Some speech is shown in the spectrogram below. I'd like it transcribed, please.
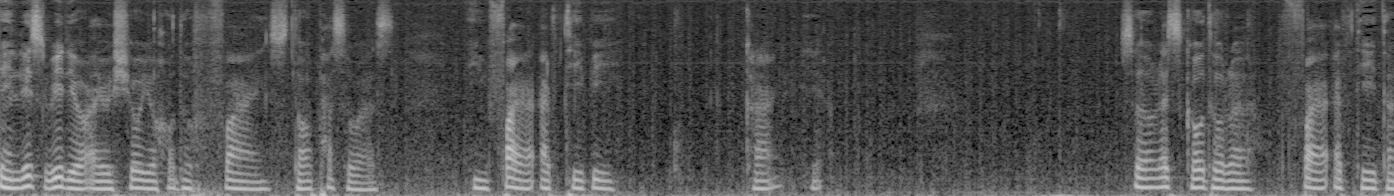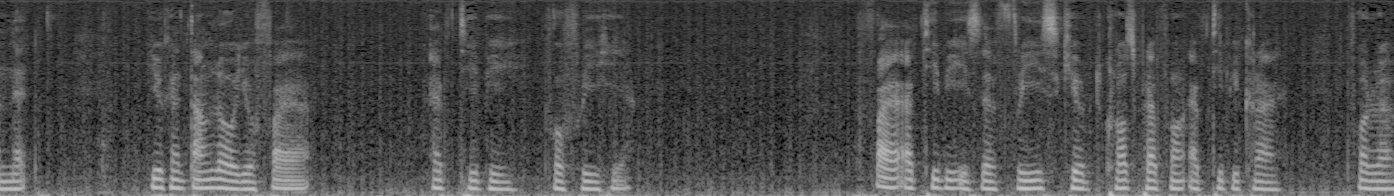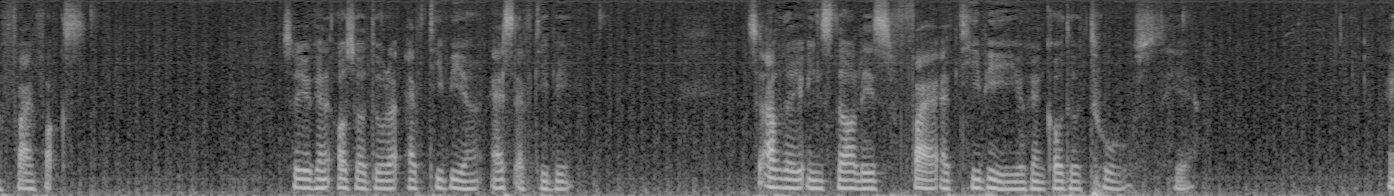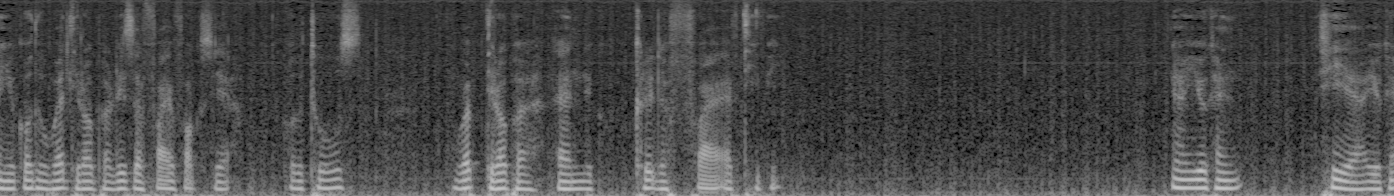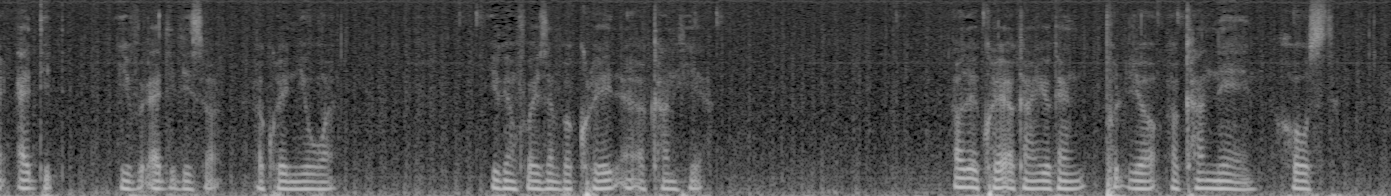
In this video, I will show you how to find store passwords in Fire FTP client here. So let's go to the fireftp.net. You can download your Fire FTP for free here. Fire FTP is a free secure cross-platform FTP client for the Firefox. So you can also do the FTP and uh, SFTP. So after you install this Fire FTP, you can go to Tools here. And you go to Web Developer, this is Firefox here. Go to Tools, Web Developer, and click the Fire FTP. And you can, here, you can edit. If you edit this one, or create new one you can for example create an account here. After create account? You can put your account name host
